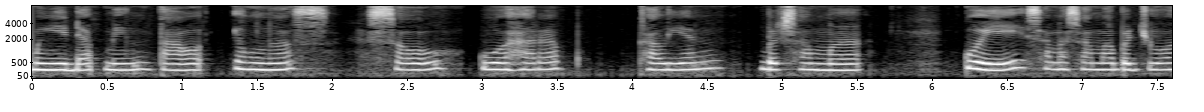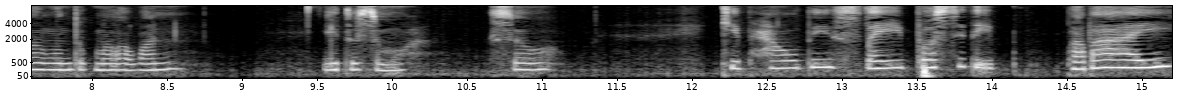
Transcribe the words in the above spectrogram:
mengidap mental illness so gue harap kalian bersama gue sama-sama berjuang untuk melawan itu semua. So, keep healthy, stay positive. Bye bye.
